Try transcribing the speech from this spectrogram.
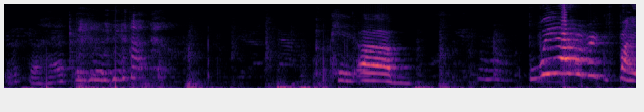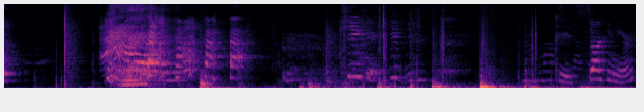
What the heck? Okay, um. We are having a fight! Shake it, shake it. okay, it's dark in here.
